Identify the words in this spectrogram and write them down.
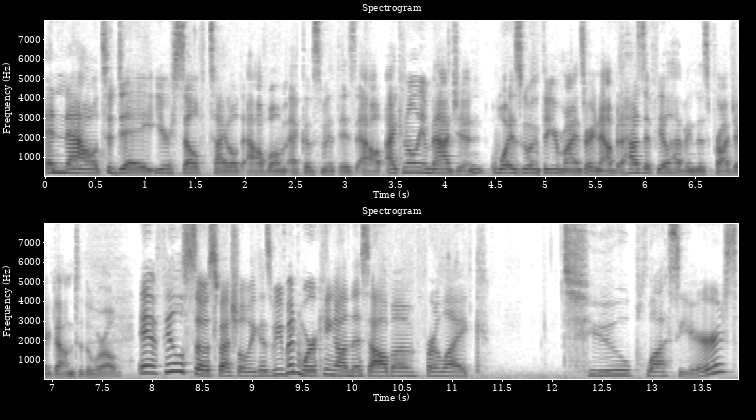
and now today your self-titled album Echosmith is out. I can only imagine what is going through your minds right now, but how does it feel having this project out into the world? It feels so special because we've been working on this album for like two plus years.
